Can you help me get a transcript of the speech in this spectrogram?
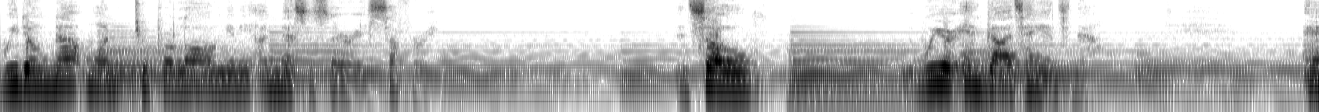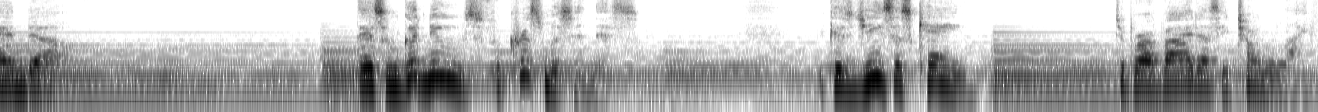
we do not want to prolong any unnecessary suffering. And so we are in God's hands now. And uh, there's some good news for Christmas in this. Because Jesus came to provide us eternal life.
